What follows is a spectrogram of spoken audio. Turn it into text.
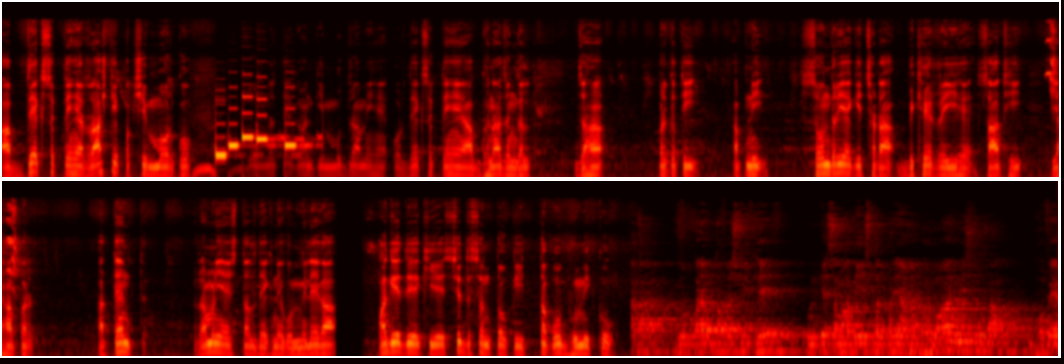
आप देख सकते हैं राष्ट्रीय पक्षी मोर को। नृत्य गान की मुद्रा में है और देख सकते हैं आप घना जंगल, जहाँ प्रकृति अपनी सौंदर्य की छटा बिखेर रही है। साथ ही यहाँ पर अत्यंत रमणीय स्थल देखने को मिलेगा। आगे देखिए सिद्ध संतों की तपोभूमि को। जो परम तपस्वी थे, उनके समाधि स्थल पर यहाँ भगवान विष्णु का भव्य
